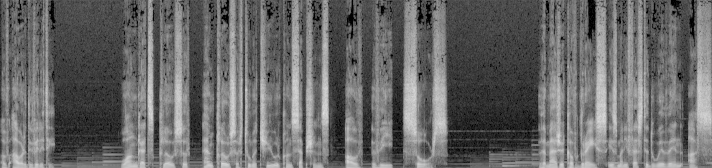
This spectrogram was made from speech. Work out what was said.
of our divinity. One gets closer and closer to mature conceptions of the Source. The magic of grace is manifested within us.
